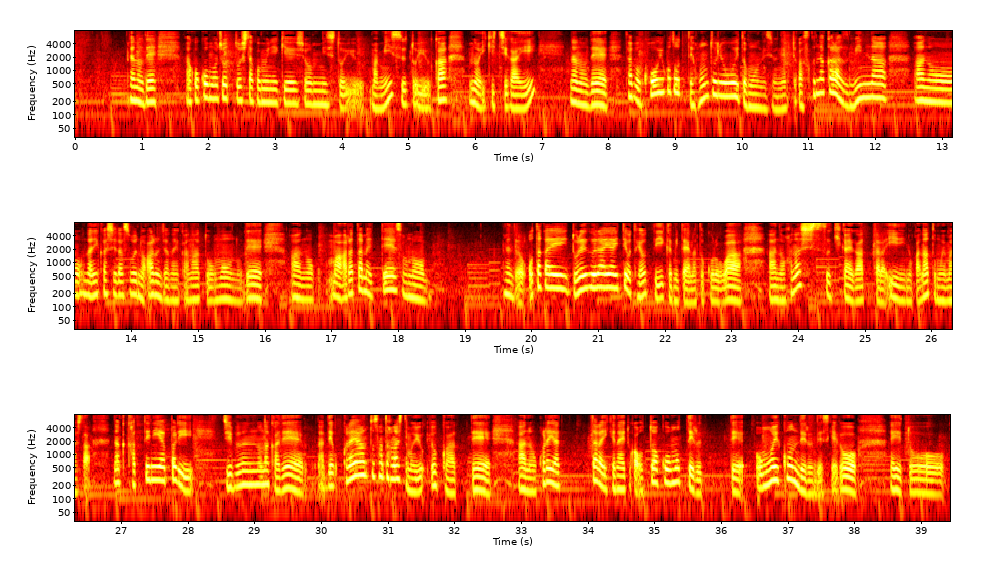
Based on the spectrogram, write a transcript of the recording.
なので、まあ、ここもちょっとしたコミュニケーションミスという、まあ、ミスというかの行き違いなので多分こういうことって本当に多いと思うんですよね。てか少なからずみんなあの何かしらそういうのあるんじゃないかなと思うのであの、まあ、改めてそのなんだろうお互いどれぐらい相手を頼っていいかみたいなところはあの話す機会があったらいいのかなと思いました。なんか勝手にやっぱり自分の中ででクライアントさんと話してもよくあってあのこれやったらいけないとか夫はこう思ってるって思い込んでるんですけどえっ、ー、と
